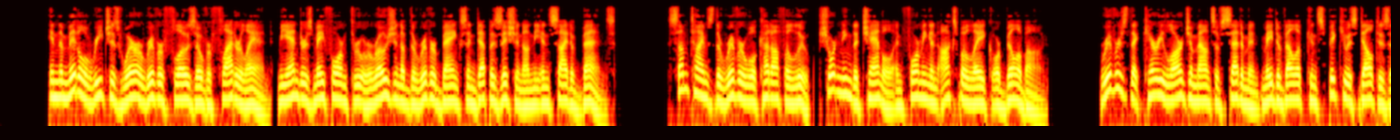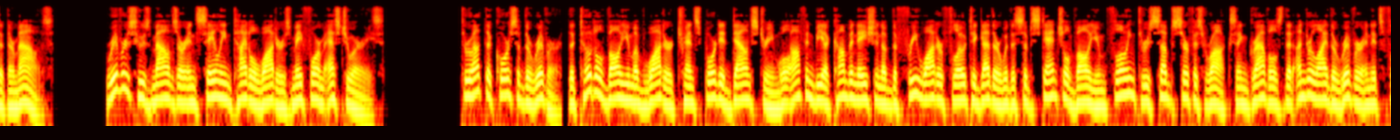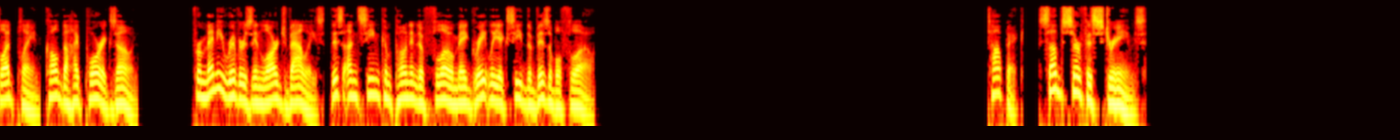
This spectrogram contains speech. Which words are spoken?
In the middle reaches where a river flows over flatter land, meanders may form through erosion of the river banks and deposition on the inside of bends. Sometimes the river will cut off a loop, shortening the channel and forming an oxbow lake or billabong. Rivers that carry large amounts of sediment may develop conspicuous deltas at their mouths. Rivers whose mouths are in saline tidal waters may form estuaries. Throughout the course of the river, the total volume of water transported downstream will often be a combination of the free water flow together with a substantial volume flowing through subsurface rocks and gravels that underlie the river and its floodplain called the hyporheic zone. For many rivers in large valleys, this unseen component of flow may greatly exceed the visible flow. Subsurface streams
